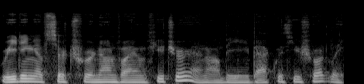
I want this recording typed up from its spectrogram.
reading of Search for a Nonviolent Future, and I'll be back with you shortly.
